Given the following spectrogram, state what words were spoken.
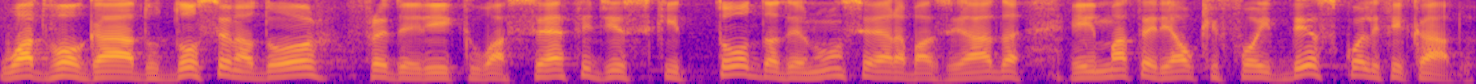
O advogado do senador, Frederico Wassef, disse que toda a denúncia era baseada em material que foi desqualificado.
